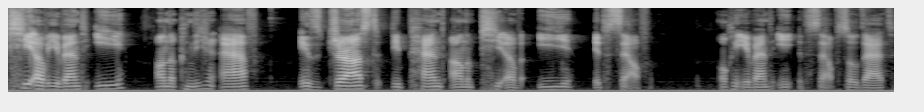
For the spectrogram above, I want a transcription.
P of event E on the condition F is just depend on the P of E itself. Okay, event E itself. So that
